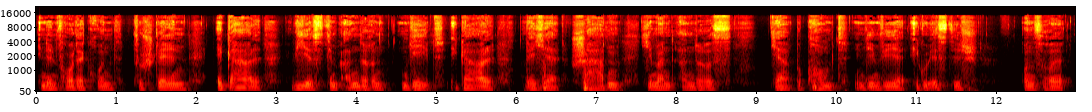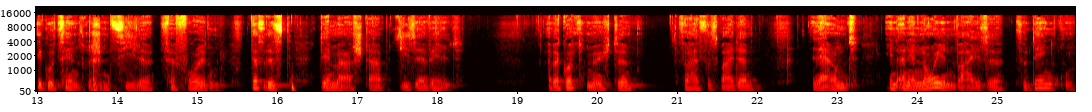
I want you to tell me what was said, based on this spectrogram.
in den Vordergrund zu stellen, egal wie es dem anderen geht, egal welcher Schaden jemand anderes ja bekommt, indem wir egoistisch unsere egozentrischen Ziele verfolgen. Das ist der Maßstab dieser Welt. Aber Gott möchte, so heißt es weiter, lernt in einer neuen Weise zu denken.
